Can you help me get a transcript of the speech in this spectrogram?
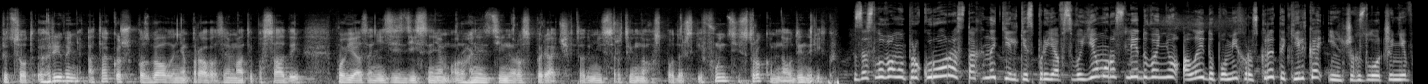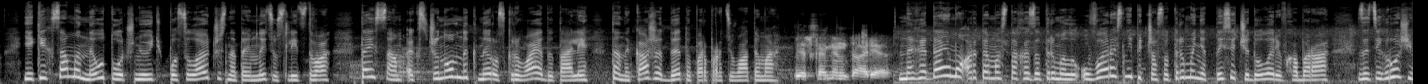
500 гривень, а також позбавлення права займати посади, пов'язані зі здійсненням організаційно-розпорядчих та адміністративно-господарських функцій строком на один рік. За словами прокурора, Стах не тільки сприяв своєму розслідуванню, але й допоміг розкрити кілька інших злочинів, яких саме не уточнюють, посилаючись на таємницю слідства. Та й сам екс-чиновник не розкриває деталі та не каже, де тепер працюватиме. Без комментария. Нагадаємо, Артема Стаха затримали у вересні під час отримання тисячі доларів хабара. За ці гроші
